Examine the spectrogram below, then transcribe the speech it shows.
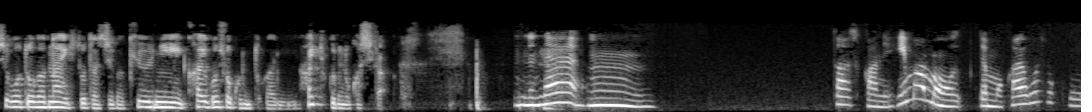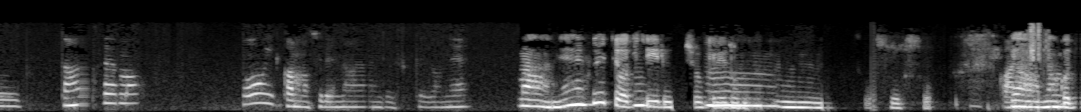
仕事がない人たちが急に介護職とかに入ってくるのかしら。ね、ねうん。確かに。今も、でも介護職、男性も多いかもしれないんですけどね。まあね、増えてはきているでしょうけれども。ううん。そうそうそう。確いやーなんかう、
